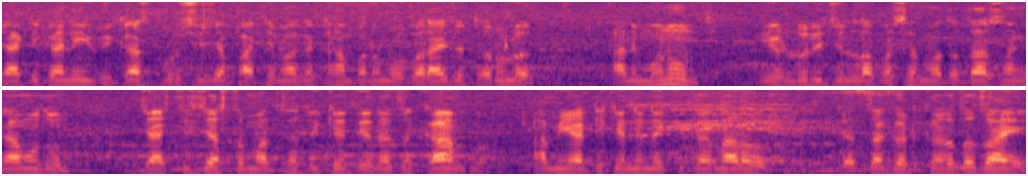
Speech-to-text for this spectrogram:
या ठिकाणी विकास पुरुषीच्या पाठीमागे ठामपणे उभं राहायचं ठरवलं. आणि म्हणून येंडोली जिल्हा परिषद मतदारसंघामधून जास्तीत जास्त मताधिक्य देण्याचं काम आम्ही या ठिकाणी नक्की करणार आहोत. त्याचा गट करतच आहे.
